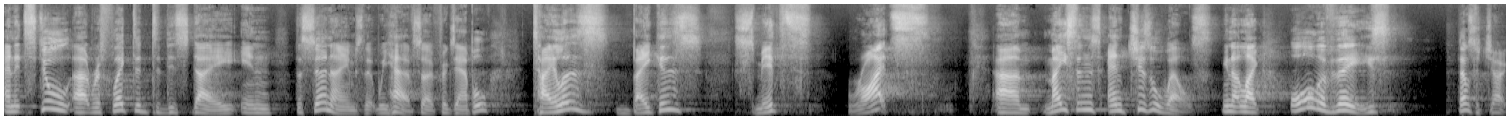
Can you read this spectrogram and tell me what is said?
And it's still uh, reflected to this day in the surnames that we have. So, for example, Taylors, Bakers, Smiths, Wrights, um, Masons, and Chiselwells. You know, like all of these that was a joke.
